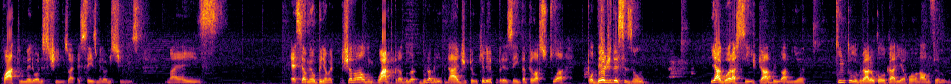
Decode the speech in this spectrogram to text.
quatro melhores times, vai, seis melhores times. Mas essa é a minha opinião. É Cristiano Ronaldo em quarto pela durabilidade, pelo que ele representa, pela sua poder de decisão. E agora sim, já abrindo a minha, quinto lugar eu colocaria Ronaldo Fenômeno.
